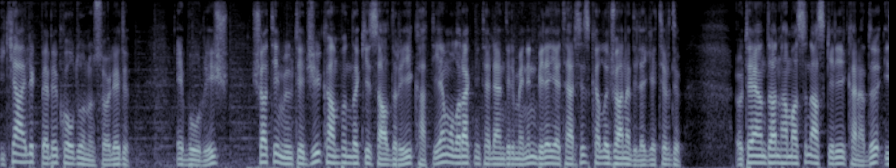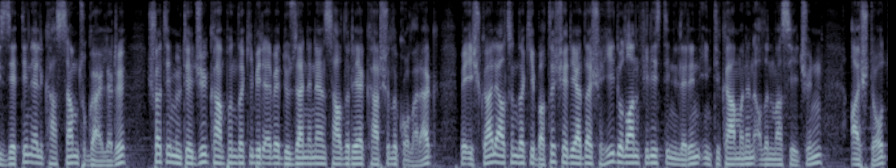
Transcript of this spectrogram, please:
2 aylık bebek olduğunu söyledi. Ebu Riş, Şati mülteci kampındaki saldırıyı katliam olarak nitelendirmenin bile yetersiz kalacağını dile getirdi. Öte yandan Hamas'ın askeri kanadı İzzettin El-Kassam Tugayları, Şati mülteci kampındaki bir eve düzenlenen saldırıya karşılık olarak ve işgal altındaki Batı Şeria'da şehit olan Filistinlilerin intikamının alınması için Aşdod,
